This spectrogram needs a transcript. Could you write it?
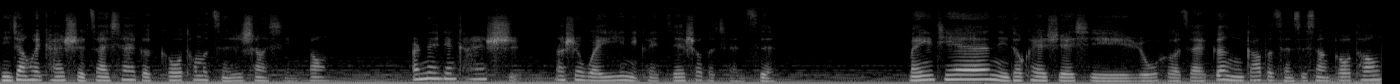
你将会开始在下一个沟通的层次上行动，而那天开始。那是唯一你可以接受的层次。每一天，你都可以学习如何在更高的层次上沟通，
